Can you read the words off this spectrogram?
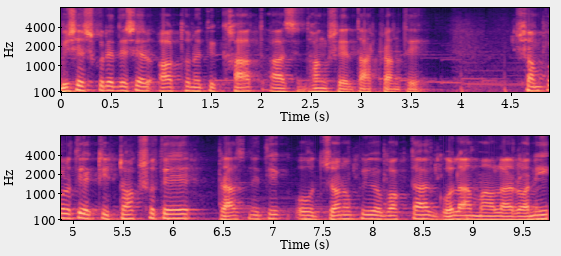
বিশেষ করে দেশের অর্থনৈতিক খাত আজ ধ্বংসের দ্বার প্রান্তে। সম্প্রতি একটি টক শোতে রাজনীতিক ও জনপ্রিয় বক্তা গোলাম মাওলা রনি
